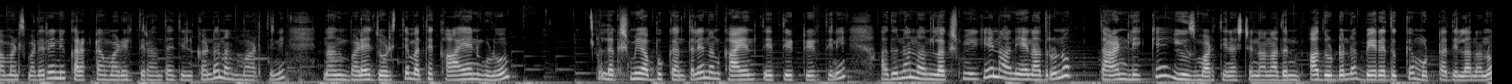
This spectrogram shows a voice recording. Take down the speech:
ಕಮೆಂಟ್ಸ್ ಮಾಡಿದರೆ ನೀವು ಕರೆಕ್ಟಾಗಿ ಮಾಡಿರ್ತೀರ ಅಂತ ತಿಳ್ಕೊಂಡು ನಾನು ಮಾಡ್ತೀನಿ. ನಾನು ಬಳೆ ಜೋಡಿಸ್ತೆ ಮತ್ತು ಕಾಯನ್ಗಳು ಲಕ್ಷ್ಮಿ ಹಬ್ಬಕ್ಕಂತಲೇ ನಾನು ಕಾಯನ್ ಎತ್ತಿಟ್ಟಿರ್ತೀನಿ. ಅದನ್ನು ನಾನು ಲಕ್ಷ್ಮಿಗೆ ನಾನು ಏನಾದ್ರೂ ತಾಣ್ಲಿಕ್ಕೆ ಯೂಸ್ ಮಾಡ್ತೀನಿ ಅಷ್ಟೇ. ನಾನು ಅದನ್ನು ಆ ದುಡ್ಡನ್ನು ಬೇರೆದಕ್ಕೆ ಮುಟ್ಟೋದಿಲ್ಲ ನಾನು.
